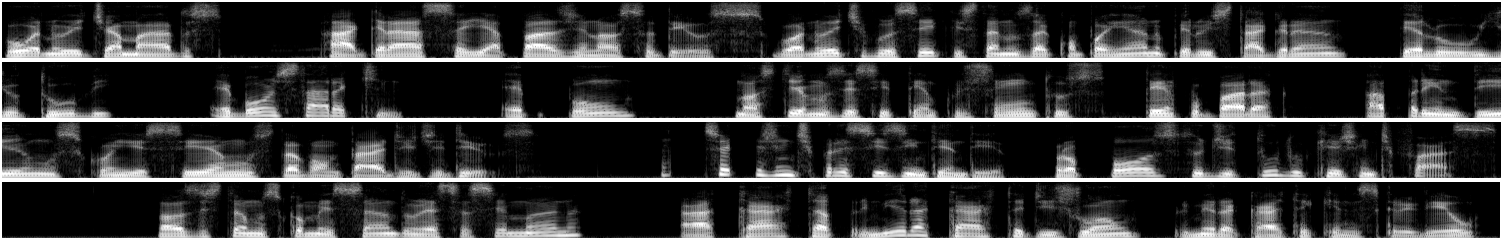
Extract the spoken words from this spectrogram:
Boa noite, amados. A graça e a paz de nosso Deus. Boa noite, você que está nos acompanhando pelo Instagram, pelo YouTube. É bom estar aqui. É bom nós termos esse tempo juntos tempo para aprendermos, conhecermos da vontade de Deus. Isso é que a gente precisa entender. Propósito de tudo o que a gente faz. Nós estamos começando essa semana a carta, a primeira carta de João, primeira carta que ele escreveu,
